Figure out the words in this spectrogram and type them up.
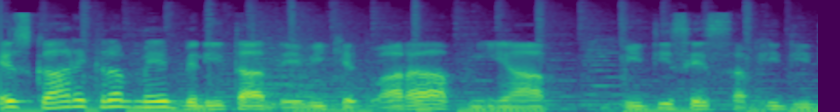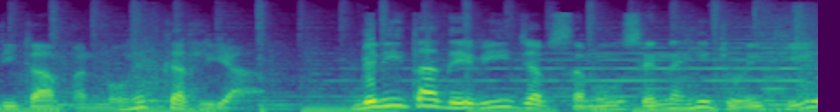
इस कार्यक्रम में विनीता देवी के द्वारा अपनी आप, बीती से सभी दीदी का मनमोहित कर लिया। विनीता देवी जब समूह से नहीं जुड़ी थी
